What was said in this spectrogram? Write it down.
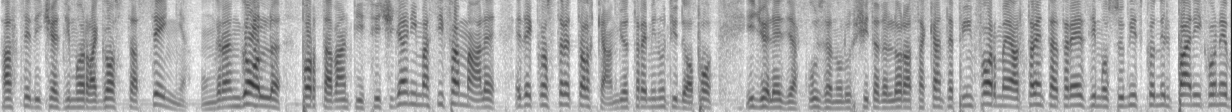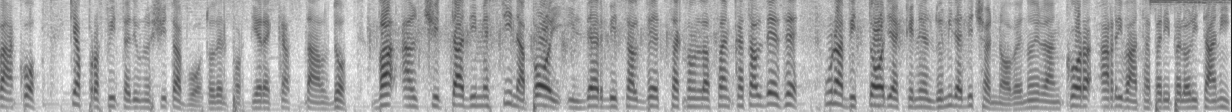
Al sedicesimo Ragosta segna un gran gol, porta avanti i siciliani ma si fa male ed è costretto al cambio tre minuti dopo. I gelesi accusano l'uscita del loro attaccante più in forma e al 33esimo subiscono il pari con Evaco che approfitta di un'uscita a vuoto del portiere Castaldo. Va al città di Messina poi il derby salvezza con la San Cataldese, una vittoria che nel 2019 2019 non era ancora arrivata per i peloritani.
